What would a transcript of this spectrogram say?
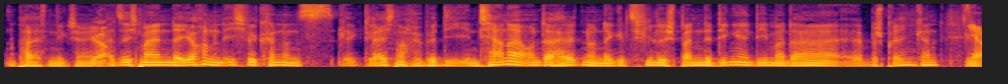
ein Python Dictionary? Ja. Also ich meine, der Jochen und ich, wir können uns äh, gleich noch über die Interna unterhalten und da gibt es viele spannende Dinge, die man da äh, besprechen kann. Ja.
